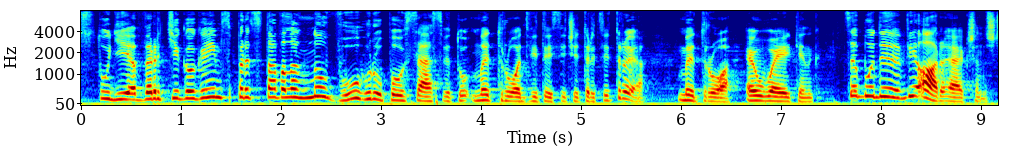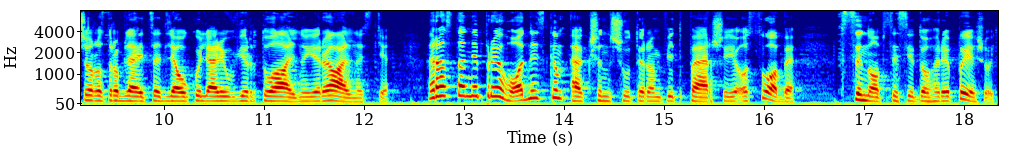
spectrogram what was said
Студія Vertigo Games представила нову гру по всесвіту Metro 2033 Metro Awakening. Це буде VR екшен, що розробляється для окулярів віртуальної реальності. Гра стане пригодницьким екшн-шутером від першої особи. В синопсисі до гри пишуть:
